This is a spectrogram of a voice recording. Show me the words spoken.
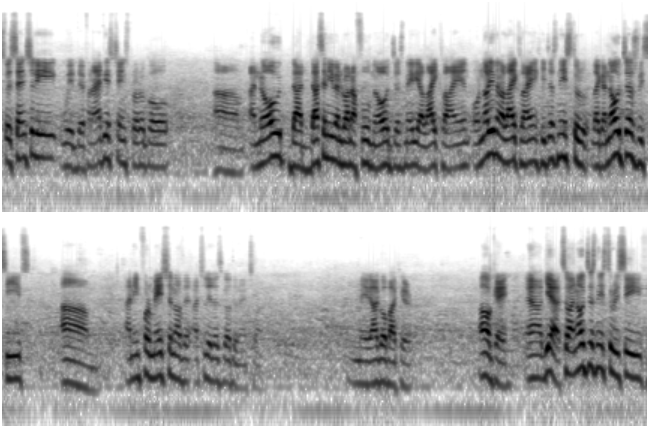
So essentially, with the finality exchange protocol, um, a node that doesn't even run a full node, just maybe a light client, or not even a light client, he just needs to, like a node just receives um, an information of it. Actually, let's go to the next one. Maybe I'll go back here. Okay, uh, yeah, so a node just needs to receive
